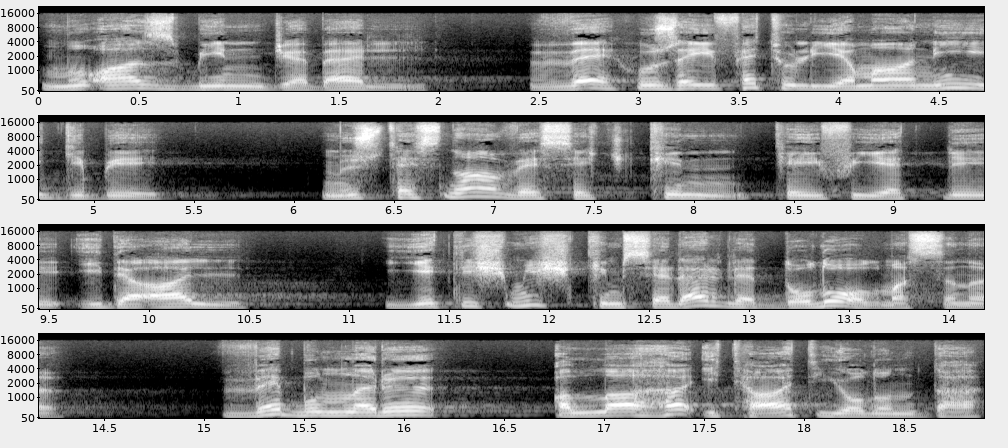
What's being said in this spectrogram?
Muaz bin Cebel ve Huzeyfetül Yemani gibi müstesna ve seçkin, keyfiyetli, ideal, yetişmiş kimselerle dolu olmasını ve bunları Allah'a itaat yolunda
